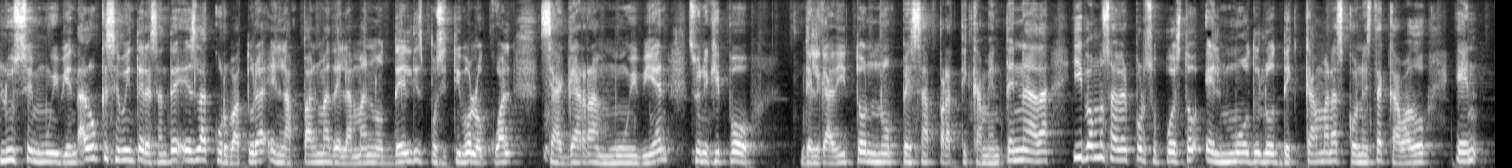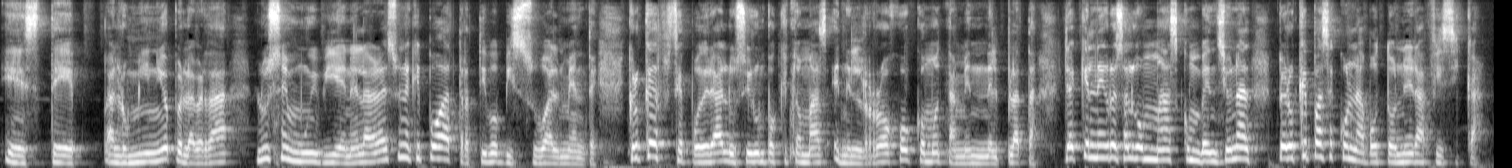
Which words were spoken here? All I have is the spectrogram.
luce muy bien. Algo que se ve interesante es la curvatura en la palma de la mano del dispositivo lo cual se agarra muy bien. Es un equipo delgadito, no pesa prácticamente nada y vamos a ver por supuesto el módulo de cámaras con este acabado en este aluminio, pero la verdad luce muy bien, ¿eh? la verdad es un equipo atractivo visualmente. Creo que se podría lucir un poquito más en el rojo como también en el plata, ya que el negro es algo más convencional, pero ¿qué pasa con la botonera física?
